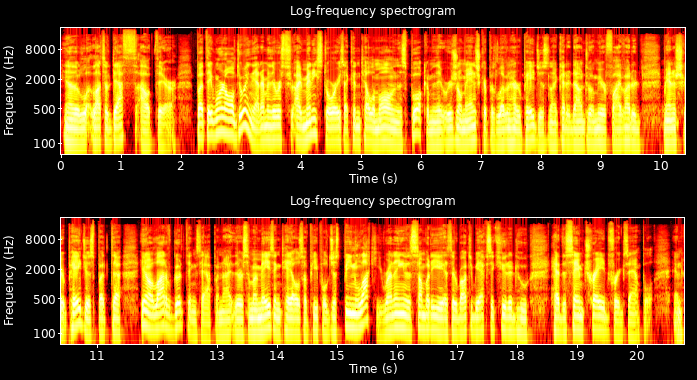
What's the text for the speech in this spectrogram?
you know, there were lots of deaths out there. But they weren't all doing that. I mean, there was I have many stories. I couldn't tell them all in this book. I mean, the original manuscript was 1,100 pages, and I cut it down to a mere 500 manuscript pages. But, uh, you know, a lot of good things happen. I, there are some amazing tales of people just being lucky, running into somebody as they're about to be executed who had the same trade, for example, and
